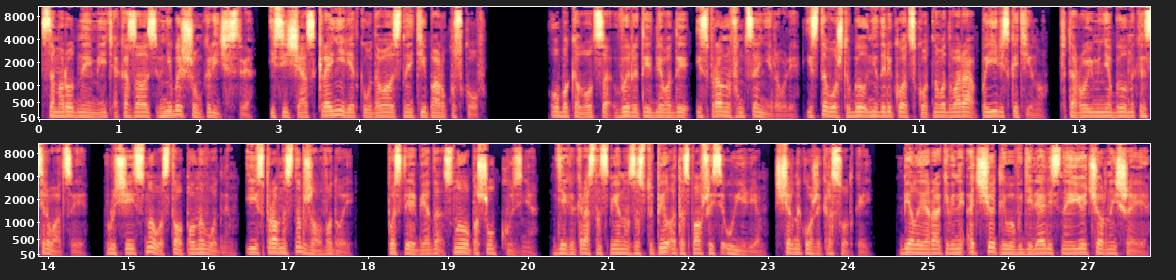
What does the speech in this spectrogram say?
Самородная медь оказалась в небольшом количестве, и сейчас крайне редко удавалось найти пару кусков. Оба колодца, вырытые для воды, исправно функционировали. Из того, что был недалеко от скотного двора, поили скотину. Второй у меня был на консервации. Ручей снова стал полноводным и исправно снабжал водой. После обеда снова пошел к кузне, где как раз на смену заступил отоспавшийся Уильям с чернокожей красоткой. Белые раковины отчетливо выделялись на ее черной шее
